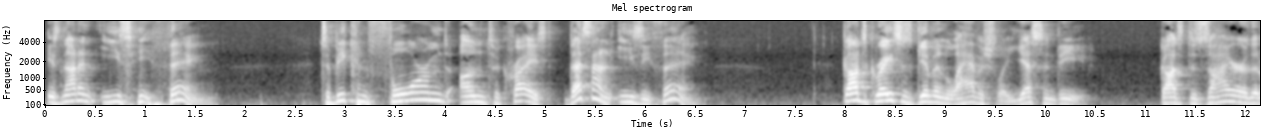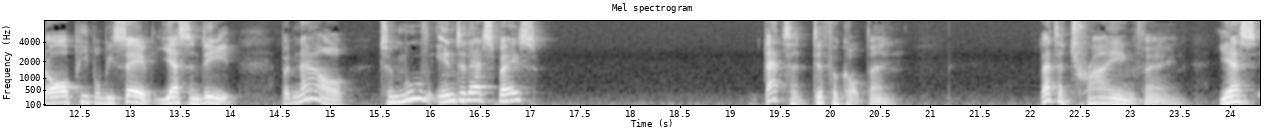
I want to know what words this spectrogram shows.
is not an easy thing to be conformed unto Christ, that's not an easy thing. God's grace is given lavishly, yes, indeed. God's desire that all people be saved, yes, indeed. But now, to move into that space, that's a difficult thing. That's a trying thing. Yes,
